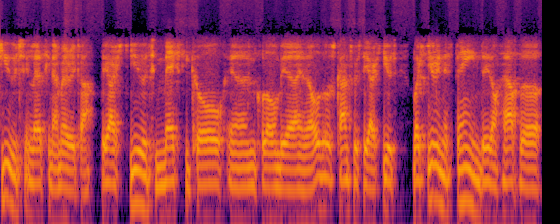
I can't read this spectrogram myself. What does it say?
huge in Latin America. They are huge in Mexico and Colombia and all those countries they are huge. But here in Spain they don't have the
